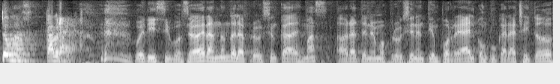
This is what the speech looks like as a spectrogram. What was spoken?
Tomás Cabral. Buenísimo, se va agrandando la producción cada vez más. Ahora tenemos producción en tiempo real con cucaracha y todo.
